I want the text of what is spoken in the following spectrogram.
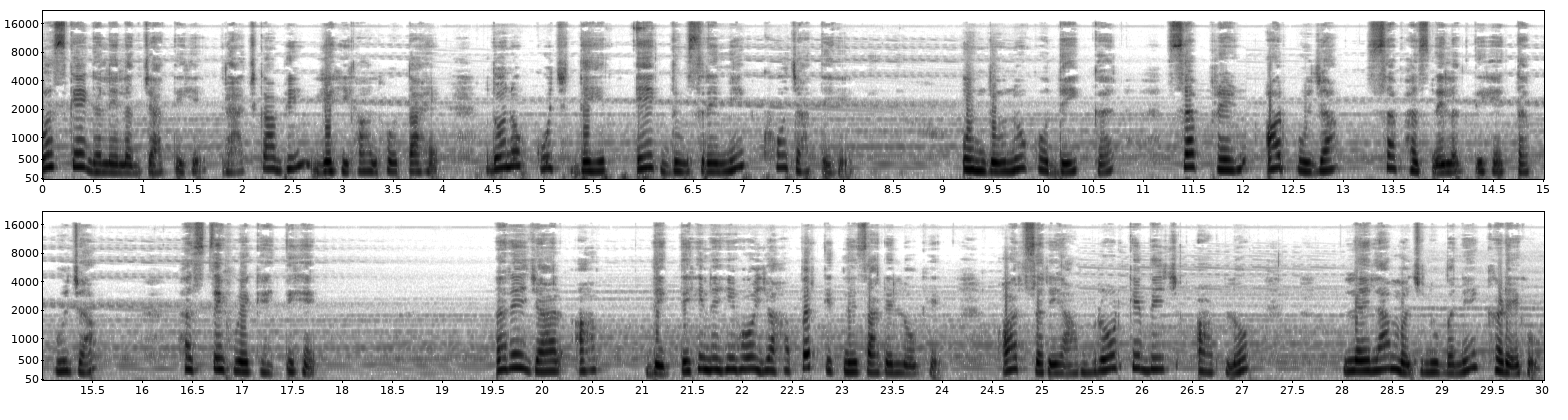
उसके गले लग जाती है। राज का भी यही हाल होता है। दोनों कुछ देर एक दूसरे में खो जाते हैं। उन दोनों को देखकर सब फ्रेंड और पूजा सब हंसने लगती है। तब पूजा हँसते हुए कहती है, अरे यार, आप देखते ही नहीं हो यहाँ पर कितने सारे लोग हैं और सरेआम रोड के बीच आप लोग लैला मजनू बने खड़े हो।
